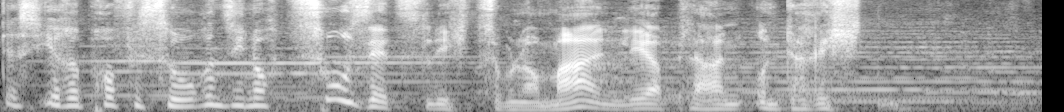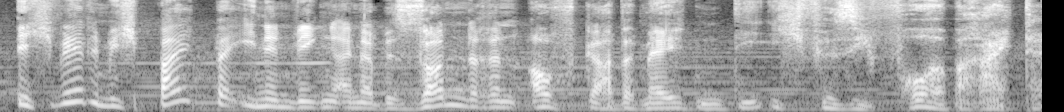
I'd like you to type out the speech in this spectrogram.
dass ihre Professoren sie noch zusätzlich zum normalen Lehrplan unterrichten. Ich werde mich bald bei Ihnen wegen einer besonderen Aufgabe melden, die ich für Sie vorbereite.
